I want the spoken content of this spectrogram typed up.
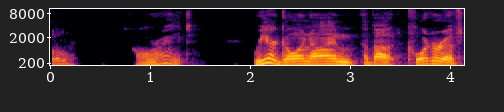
Cool. All right. We are going on about quarter of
